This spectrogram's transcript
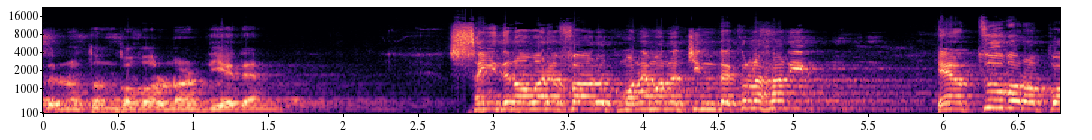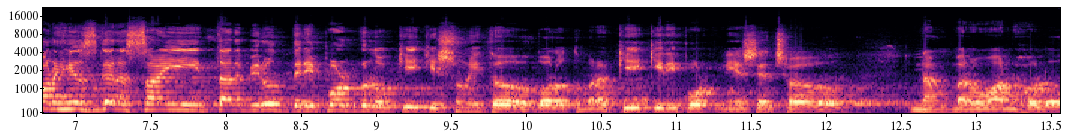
করে নতুন গভর্নর দিয়ে দেন। সাইদিন ওমর ফারুক মনে মনে চিন্তা করলে হারিফ এত বড় পরহেজগার সাইদ তার বিরুদ্ধে রিপোর্টগুলো কি কি শুনিত? বলো তোমরা, কি কি রিপোর্ট নিয়ে এসেছ? নাম্বার ওয়ান হলো,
